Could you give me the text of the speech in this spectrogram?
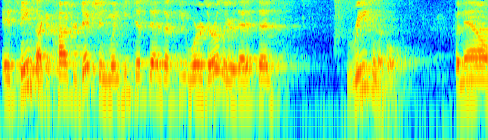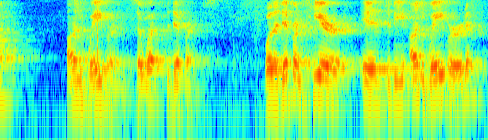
It seems like a contradiction when he just says a few words earlier that it says reasonable, but now unwavering. So, what's the difference? Well, the difference here is to be unwavered,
